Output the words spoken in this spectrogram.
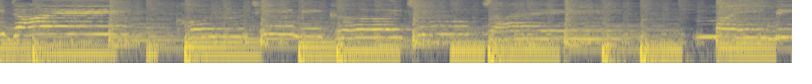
ที่ใด คนที่ไม่เคยทุกข์ใจ ไม่มี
